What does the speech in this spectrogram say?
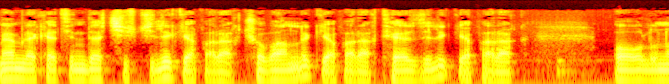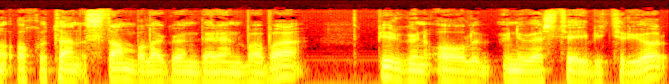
Memleketinde çiftçilik yaparak, çobanlık yaparak, terzilik yaparak oğlunu okutan İstanbul'a gönderen baba bir gün oğlu üniversiteyi bitiriyor.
